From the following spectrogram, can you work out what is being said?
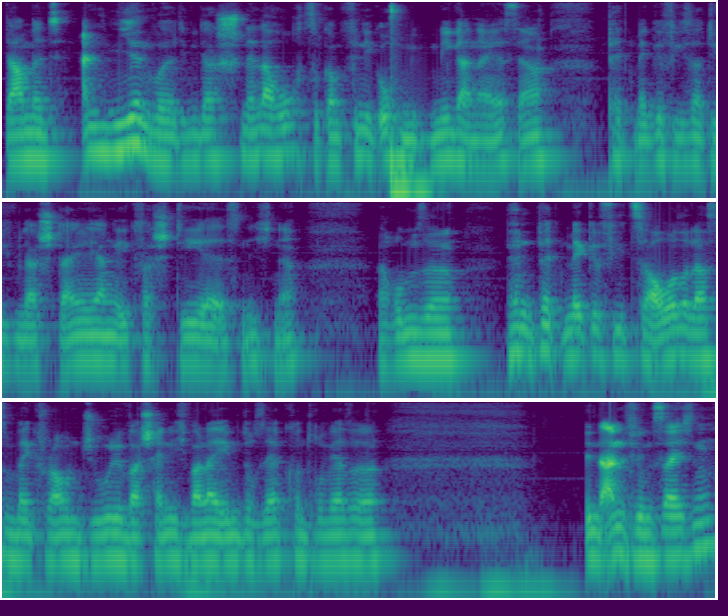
damit animieren wollte, wieder schneller hochzukommen. Finde ich auch mega nice, ja. Pat McAfee ist natürlich wieder steil gegangen, ich verstehe es nicht, ne. Warum sie wenn Pat McAfee zu Hause lassen bei Crown Jewel, wahrscheinlich weil er eben doch sehr kontroverse, in Anführungszeichen,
